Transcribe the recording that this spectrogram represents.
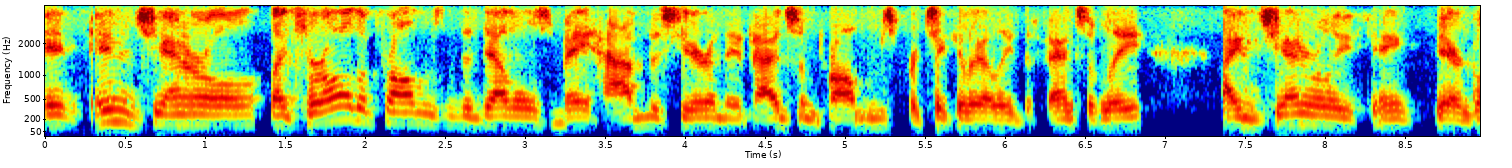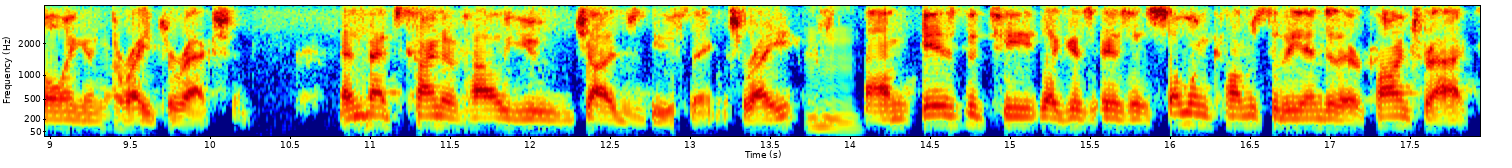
In, in general, like for all the problems that the Devils may have this year, and they've had some problems, particularly defensively, I generally think they're going in the right direction and that's kind of how you judge these things, right? Mm-hmm. Um, is the team like is is someone comes to the end of their contract,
